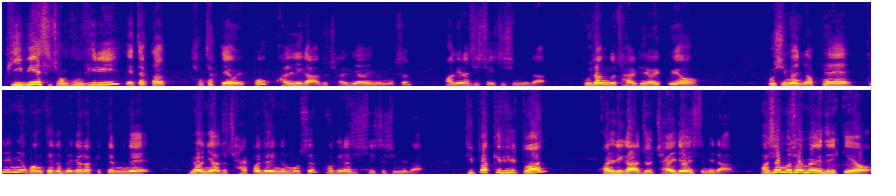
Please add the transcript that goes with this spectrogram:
BBS 정품 휠이 내짝 다 장착되어 있고 관리가 아주 잘 되어 있는 모습 확인하실 수 있으십니다. 도장도 잘 되어 있고요. 보시면 옆에 프리미엄 광택을 매겨놨기 때문에 면이 아주 잘 빠져 있는 모습 확인하실 수 있으십니다. 뒷바퀴 휠 또한 관리가 아주 잘 되어 있습니다. 다시 한번 설명해 드릴게요.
